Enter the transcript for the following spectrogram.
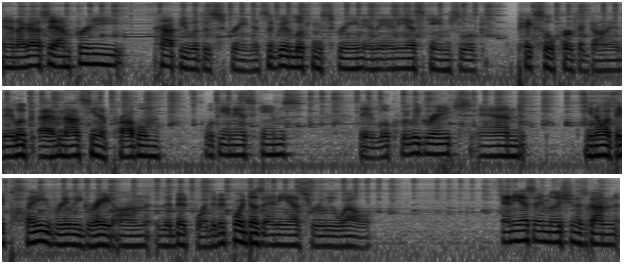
And I gotta say, I'm pretty happy with this screen. It's a good looking screen, and the NES games look pixel perfect on it. They look, I have not seen a problem with the NES games. They look really great, and you know what, they play really great on the BitBoy. The BitBoy does NES really well. NES emulation has gotten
